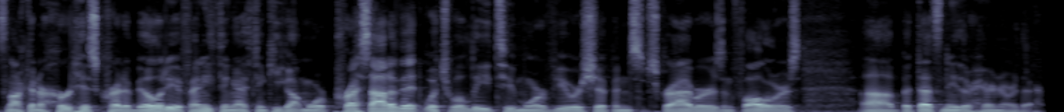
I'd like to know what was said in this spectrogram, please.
It's not going to hurt his credibility. If anything, I think he got more press out of it, which will lead to more viewership and subscribers and followers. Uh, but that's neither here nor there.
